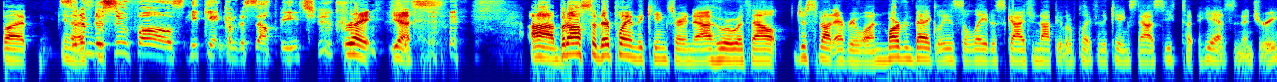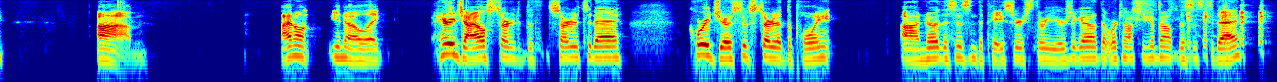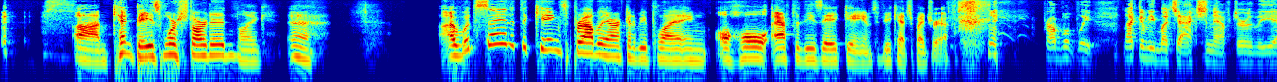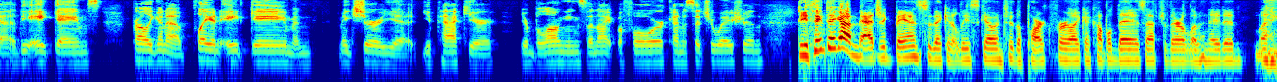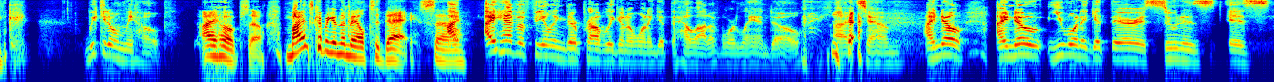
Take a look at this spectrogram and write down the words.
But you know, Send him to Sioux Falls. He can't come to South Beach. right? Yes. Uh, but also, they're playing the Kings right now, who are without just about everyone. Marvin Bagley is the latest guy to not be able to play for the Kings now. So he took he has an injury. Um, I don't, you know, like Harry Giles started the, started today. Cory Joseph started at the point. Uh, no, this isn't the Pacers three years ago that we're talking about. This is today. um, Kent Bazemore started. Like, eh. I would say that the Kings probably aren't going to be playing a whole after these eight games. If you catch my drift, Probably not gonna be much action after the uh, the eight games. Probably gonna play an eight game and make sure you you pack your your belongings the night before, kind of situation. do you think they got magic bands so they could at least go into the park for like a couple days after they're eliminated? Like, We could only hope. I hope so. Mine's coming in the mail today, so I, I have a feeling they're probably going to want to get the hell out of Orlando, uh, Yeah. Tim. I know, I know you want to get there as soon as as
